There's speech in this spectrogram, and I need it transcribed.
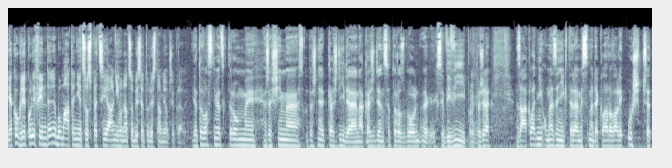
jako kdekoliv jinde, nebo máte něco speciálního, na co by se turista měl připravit? Je to vlastně věc, kterou my řešíme skutečně každý den a každý den se to rozvol, jak si vyvíjí, protože základní omezení, které my jsme deklarovali už před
